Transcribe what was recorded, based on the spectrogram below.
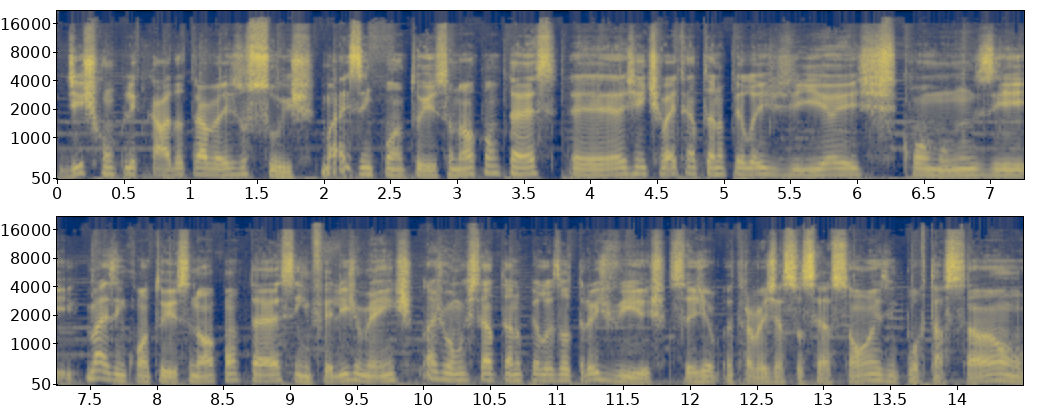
descomplicada através do SUS. Mas enquanto isso não acontece, é, a gente vai tentando pelas vias comuns e. Mas enquanto isso não acontece, infelizmente, nós vamos tentando pelas outras vias, seja através de associações, importação,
